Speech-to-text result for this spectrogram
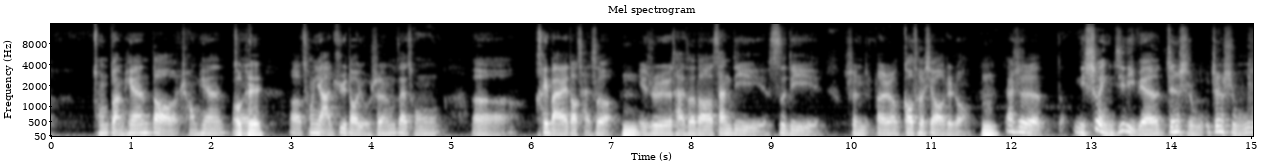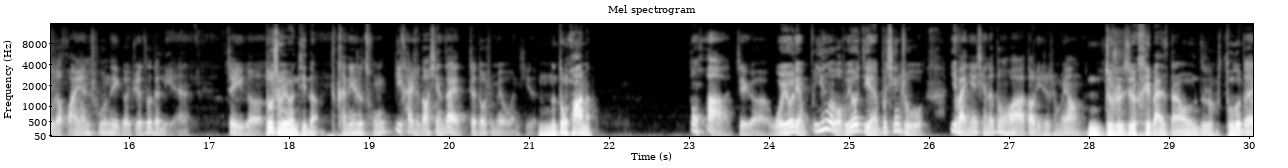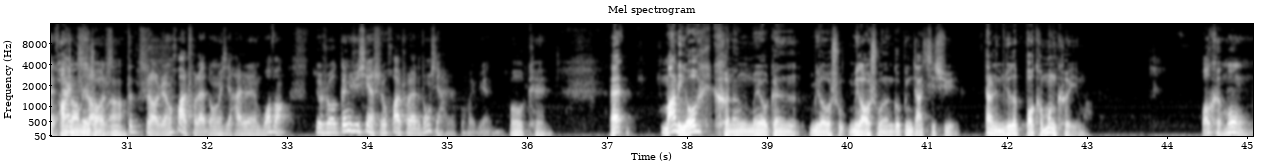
从短片到长片 OK，呃，从哑剧到有声，再从呃黑白到彩色，嗯以至于彩色到三 D、四 D，甚至呃高特效这种，嗯，但是你摄影机里边真实无真实无误的还原出那个角色的脸，这个都是没问题的。肯定是从一开始到现在，这都是没有问题的。嗯那动画呢？动画这个我有点，因为我有点不清楚一百年前的动画到底是什么样的。嗯，就是就是黑白的，然后就是动作比较，夸张那种啊。至少人画出来的东西还是模仿，就是说根据现实画出来的东西还是不会变的。OK，哎，马里奥可能没有跟米老鼠米老鼠能够并驾齐驱，但是你们觉得宝可梦可以吗？宝可梦，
